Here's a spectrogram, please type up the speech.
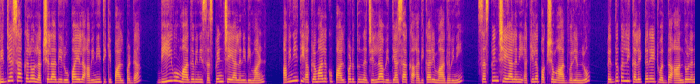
విద్యాశాఖలో లక్షలాది రూపాయల అవినీతికి పాల్పడ్డ డీఈఓ మాధవిని సస్పెండ్ చేయాలని డిమాండ్ అవినీతి అక్రమాలకు పాల్పడుతున్న జిల్లా విద్యాశాఖ అధికారి మాధవిని సస్పెండ్ చేయాలని అఖిలపక్షం ఆధ్వర్యంలో పెద్దపల్లి కలెక్టరేట్ వద్ద ఆందోళన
